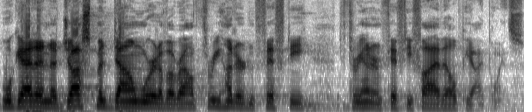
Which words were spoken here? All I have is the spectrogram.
will get an adjustment downward of around 350, 355 LPI points.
